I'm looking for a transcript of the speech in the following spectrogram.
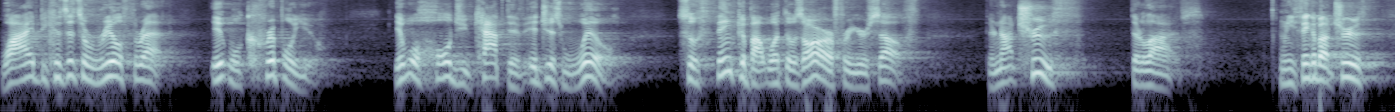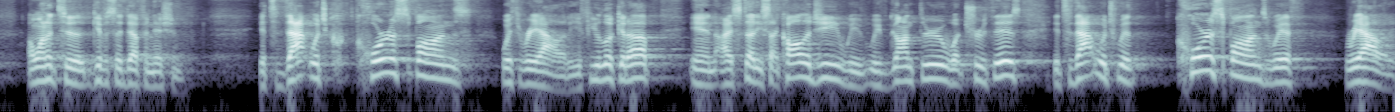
Why? Because it's a real threat. It will cripple you, it will hold you captive. It just will. So think about what those are for yourself. They're not truth, they're lies. When you think about truth, I wanted to give us a definition. It's that which corresponds with reality. If you look it up, in I study psychology, we've, we've gone through what truth is. It's that which with, corresponds with reality.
